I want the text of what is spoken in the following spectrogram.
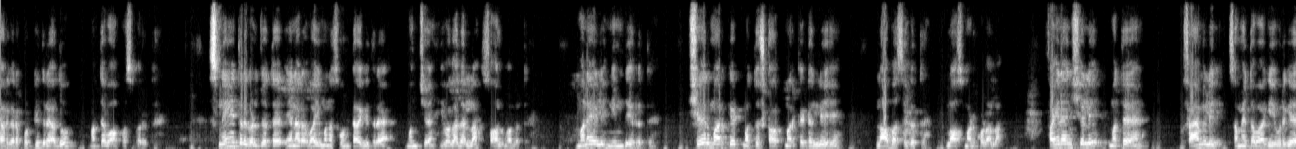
ಯಾರಿಗಾರ ಕೊಟ್ಟಿದ್ರೆ ಅದು ಮತ್ತೆ ವಾಪಸ್ ಬರುತ್ತೆ. ಸ್ನೇಹಿತರುಗಳ ಜೊತೆ ಏನಾರ ವೈಮನಸ್ಸು ಉಂಟಾಗಿದ್ರೆ ಮುಂಚೆ ಇವಾಗ ಅದೆಲ್ಲ ಸಾಲ್ವ್ ಆಗುತ್ತೆ. ಮನೆಯಲ್ಲಿ ನಿಮ್ಮದೇ ಇರುತ್ತೆ. ಶೇರ್ ಮಾರ್ಕೆಟ್ ಮತ್ತು ಸ್ಟಾಕ್ ಮಾರ್ಕೆಟಲ್ಲಿ ಲಾಭ ಸಿಗುತ್ತೆ ಲಾಸ್ ಮಾಡ್ಕೊಳ್ಳಲ್ಲ. ಫೈನಾನ್ಷಿಯಲಿ ಮತ್ತು ಫ್ಯಾಮಿಲಿ ಸಮೇತವಾಗಿ ಇವರಿಗೆ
